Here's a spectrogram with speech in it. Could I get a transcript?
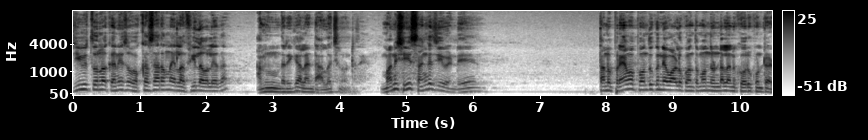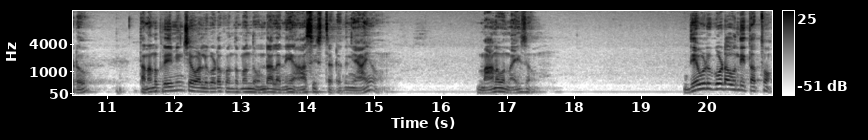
జీవితంలో కనీసం ఒక్కసారన్నా ఇలా ఫీల్ అవ్వలేదా? అందరికీ అలాంటి ఆలోచన ఉంటుంది. మనిషి సంఘజీవండి. తను ప్రేమ పొందుకునే వాళ్ళు కొంతమంది ఉండాలని కోరుకుంటాడు. తనను ప్రేమించే వాళ్ళు కూడా కొంతమంది ఉండాలని ఆశిస్తాడు. అది న్యాయం. మానవ నైజం. దేవుడు కూడా ఉంది ఈ తత్వం.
